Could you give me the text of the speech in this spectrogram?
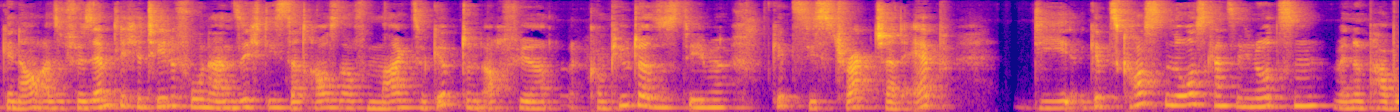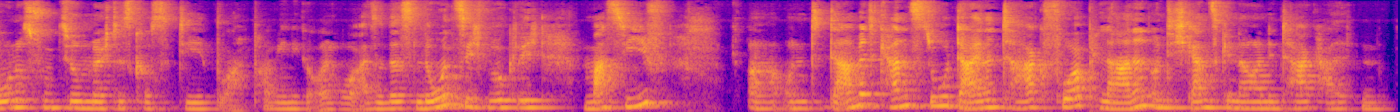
Genau, also für sämtliche Telefone an sich, die es da draußen auf dem Markt so gibt und auch für Computersysteme gibt's die Structured App. Die gibt's kostenlos, kannst du die nutzen. Wenn du ein paar Bonusfunktionen möchtest, kostet die boah, ein paar wenige Euro. Also das lohnt sich wirklich massiv. Äh, und damit kannst du deinen Tag vorplanen und dich ganz genau an den Tag halten.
